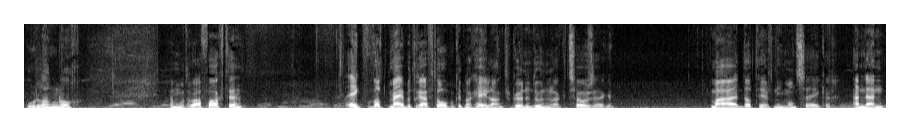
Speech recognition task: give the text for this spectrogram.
Hoe lang nog? Dan moeten we afwachten. Ik, wat mij betreft hoop ik het nog heel lang te kunnen doen, laat ik het zo zeggen. Maar dat heeft niemand zeker. En, en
